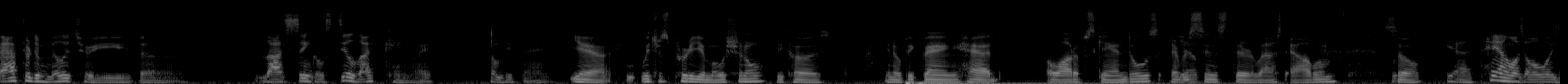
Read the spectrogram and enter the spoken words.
after the military, the last single, "Still Life" came right from Big Bang. Yeah which was pretty emotional because you know big bang had a lot of scandals ever Yep. since their last album so Yeah, Taeyang was always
